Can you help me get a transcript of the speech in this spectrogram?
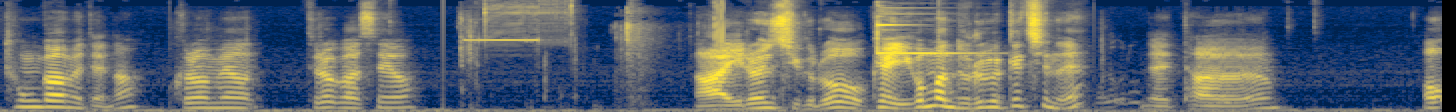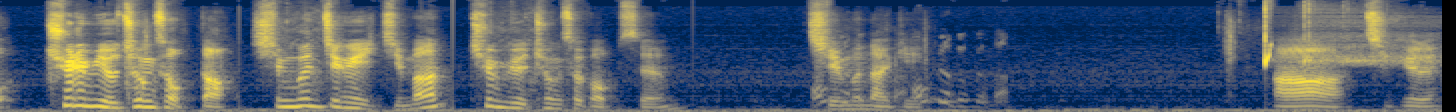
통과하면 되나? 그러면 들어가세요. 아 이런 식으로 그냥 이것만 누르면 끝이네. 네 다음. 어 출입 요청서 없다. 신분증은 있지만 출입 요청서가 없음. 질문하기. 아 지금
